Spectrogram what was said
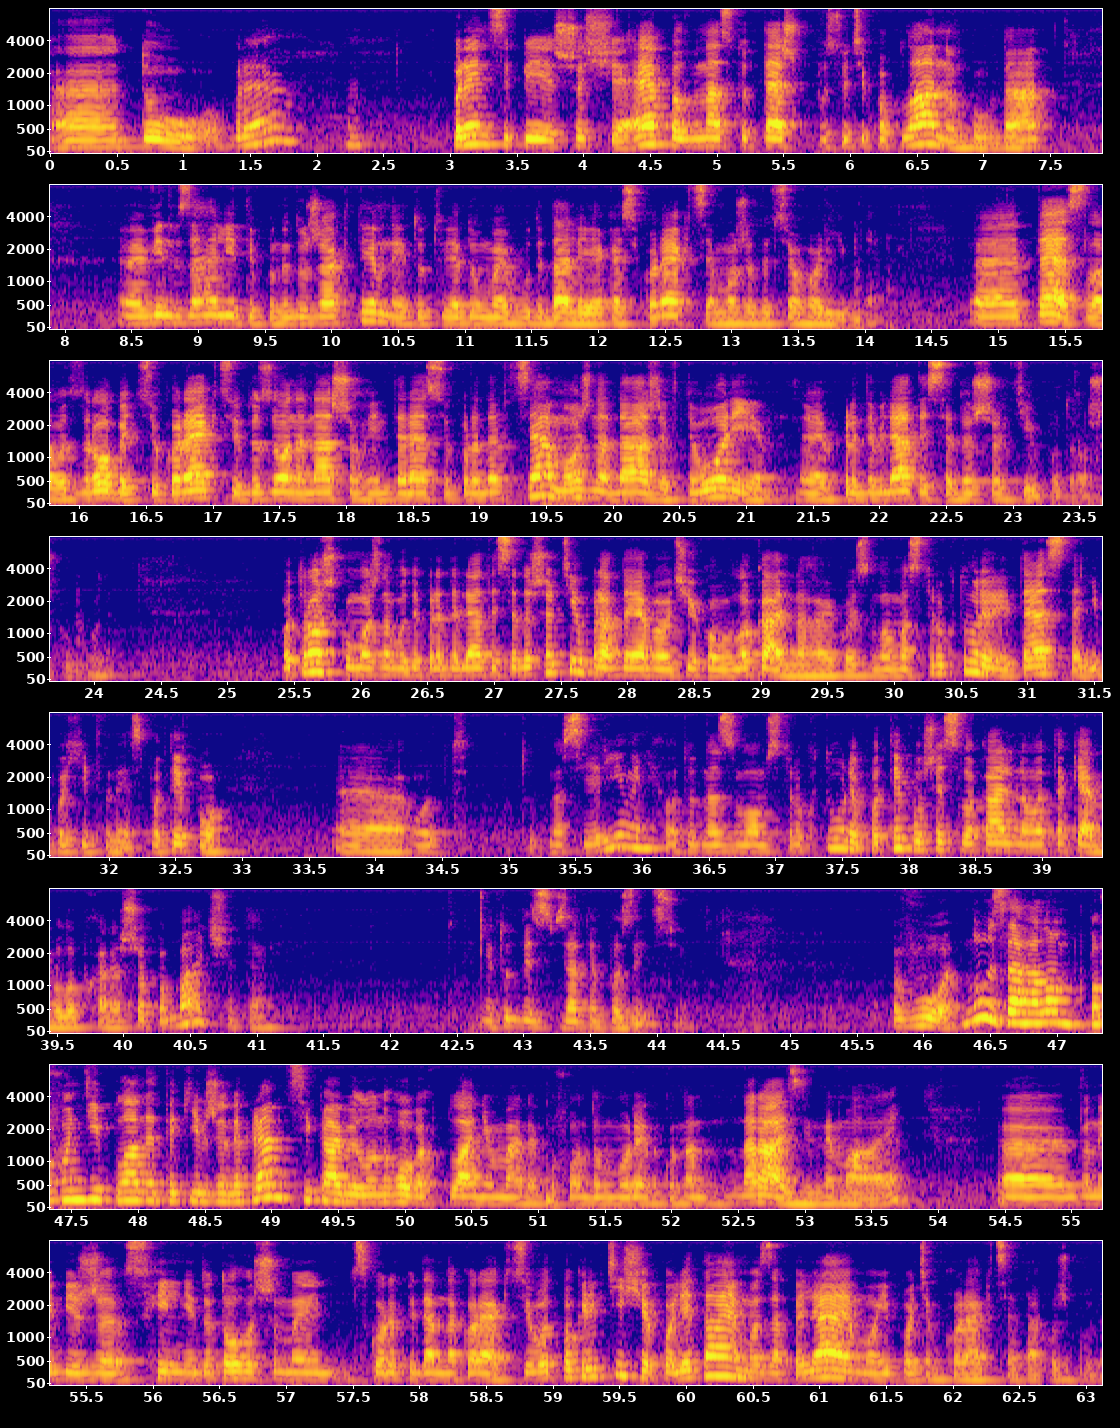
Е, добре. В принципі, що ще? Apple в нас тут теж, по суті, по плану був, да? Е, Він взагалі, типу, не дуже активний. Тут, я думаю, буде далі якась корекція, може до цього рівня. Е, Тесла от зробить цю корекцію до зони нашого інтересу продавця. Можна навіть в теорії придивлятися до шортів потрошку буде. Потрошку можна буде придивлятися до шортів, правда, я би очікував локального якогось злома структури, рітеста і похід вниз. По типу, е, от тут у нас є рівень, от тут у нас злом структури. По типу щось локального таке було б хорошо побачити. І тут десь взяти позицію. Вот. Ну, загалом по фонді плани такі вже не прям цікаві. Лонгових планів в мене по фондовому ринку на, наразі немає. Е, Вони більш схильні до того, що ми скоро підемо на корекцію. От по крипті ще політаємо, запиляємо і потім корекція також буде.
